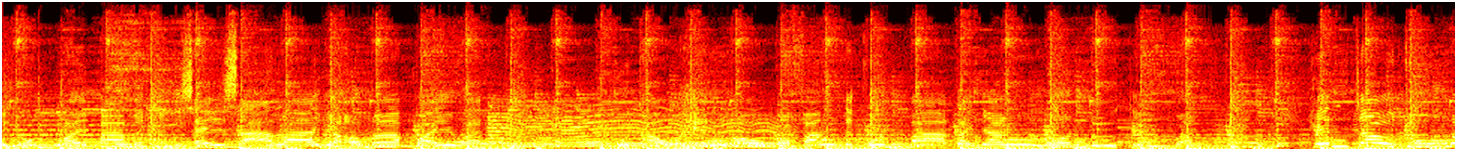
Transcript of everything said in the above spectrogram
อยนกปล่อยป้ามาขี่ใส่สาลาอย่าเอามาปล่อยวัด ผู้เฒ่าแห่งเราบ่ฟังแต่คนบ้าก็ยังนอนอยู่เต็มวัด เห็นเจ้าจูงมา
